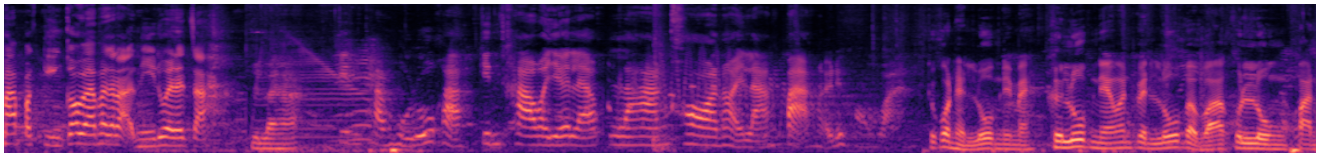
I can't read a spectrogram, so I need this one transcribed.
มาปักกิ่งก็แวะมาตลาดนี้ด้วยนะจ๊ะกินอะไรฮะกินถังหูลูกค่ะ กินข้าวมาเยอะแล้ว ล้างคอหน่อยล้างปากหน่อยด้วยของหวาน ทุกคนเห็นรูปนี้ไหม คือรูปเนี้ยมันเป็นรูปแบบว่าคุณลุงปั่น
